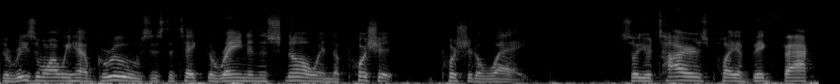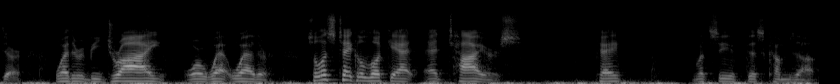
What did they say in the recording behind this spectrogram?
The reason why we have grooves is to take the rain and the snow and to push it push it away. So your tires play a big factor, whether it be dry or wet weather. So let's take a look at, at tires. Okay, let's see if this comes up.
